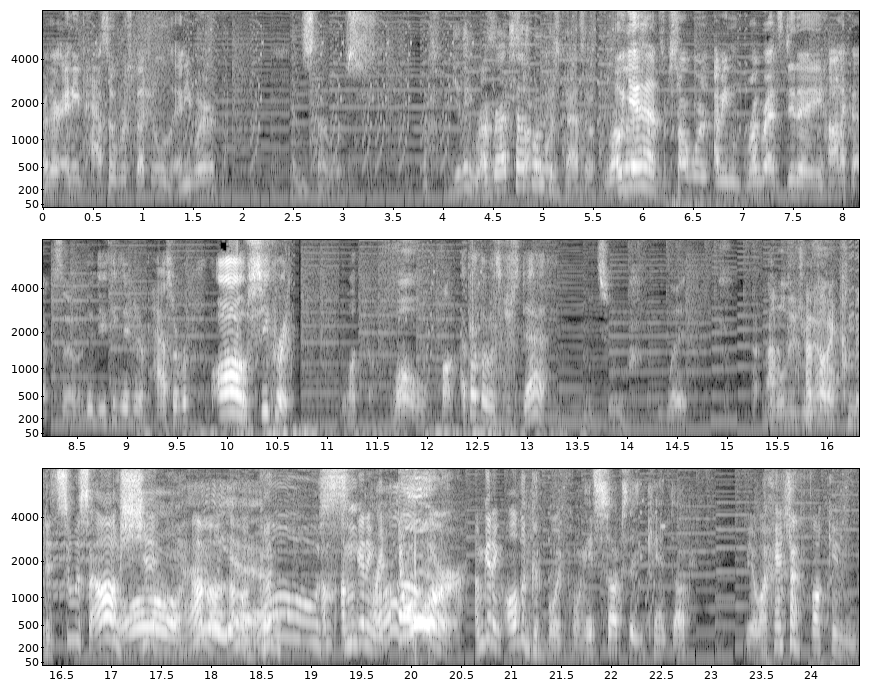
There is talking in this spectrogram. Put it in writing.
Are there any Passover specials anywhere? in Star Wars? Do you think Rugrats has Star one? Wars 'Cause Passover. Rugrats- Oh yeah, Star Wars. I mean, Rugrats did a Hanukkah episode. Do you think they did a Passover? Oh, secret! What the Whoa. fuck? I thought that was just death. Me too. Lit. Little did you I know. thought I committed suicide. Oh, Oh, shit! I'm a, hell I'm a yeah. good. Whoa, I'm- I'm getting- secret Oh. door. I'm getting all the good boy points. It sucks that you can't duck. Yeah, why can't you fucking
